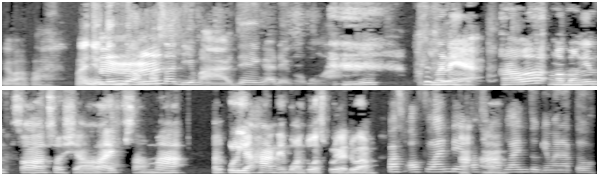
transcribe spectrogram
Nggak apa-apa. Lanjutin Hmm. dong. Masa diem aja, nggak ada yang ngomong lagi. gimana ya kalau ngomongin soal social life sama perkuliahan ya bukan tugas kuliah doang Pas offline deh, pas Ah, ah. offline tuh gimana tuh?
